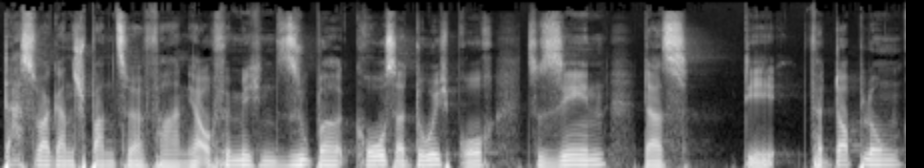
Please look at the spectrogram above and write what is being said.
das war ganz spannend zu erfahren. Ja, auch für mich ein super großer Durchbruch zu sehen, dass die Verdopplung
